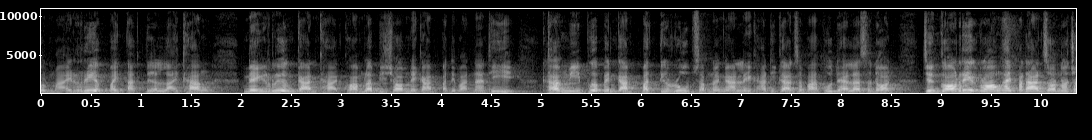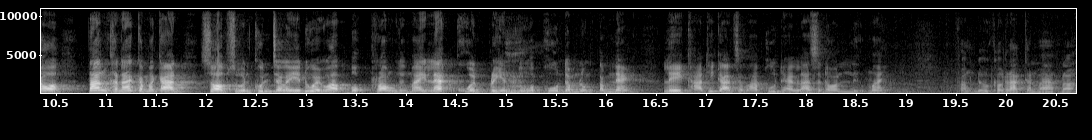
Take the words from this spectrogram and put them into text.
กฎหมายเรียกไปตักเตือนหลายครั้ง ในเรื่องการขาดความรับผิดชอบในการปฏิบัติหน้าที่ ครับ ทั้งนี้เพื่อเป็นการปฏิรูปสำนักงานเลขาธิการสภาผู้แทนราษฎร จึงขอเรียกร้องให้ประธานสนช ตั้งคณะกรรมการสอบสวนคุณเจเลด้วยว่าบกพร่องหรือไม่ และควรเปลี่ยนตัวผู้ดำรงตำแหน่ง เลขาธิการสภาผู้แทนราษฎรหรือไม่ ฟังดูเขารักกันมากเนาะ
